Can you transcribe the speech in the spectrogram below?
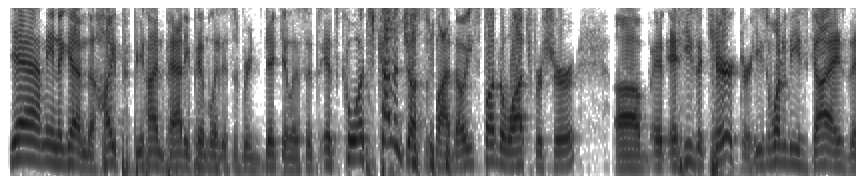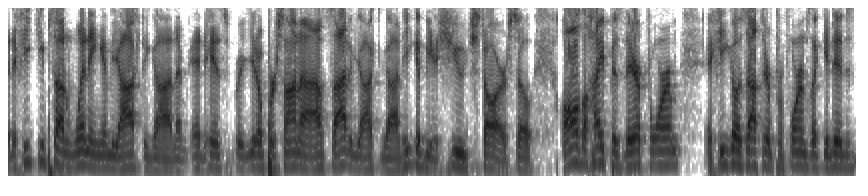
Yeah, I mean, again, the hype behind Paddy Pimblett is ridiculous. It's it's cool. It's kind of justified though. He's fun to watch for sure. Um, and, and, he's a character. He's one of these guys that if he keeps on winning in the octagon and his you know persona outside of the octagon, he could be a huge star. So all the hype is there for him. If he goes out there and performs like he did his,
